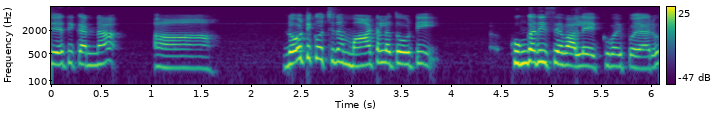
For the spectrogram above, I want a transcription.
చేతి కన్నా నోటికొచ్చిన మాటలతోటి కుంగదీసే వాళ్ళే ఎక్కువైపోయారు.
